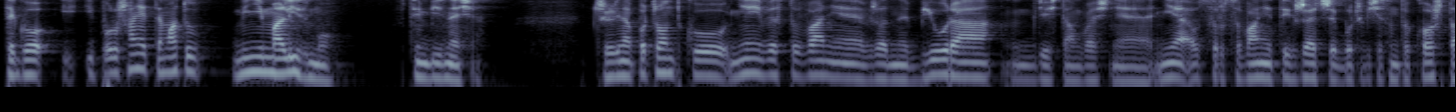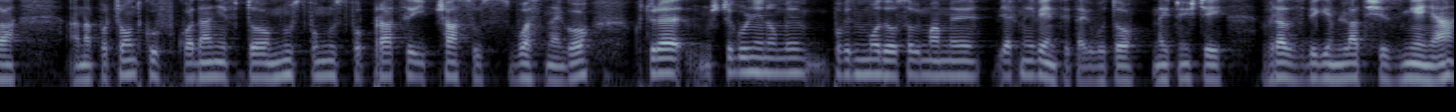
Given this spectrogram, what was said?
tego i poruszanie tematu minimalizmu w tym biznesie. Czyli na początku nie inwestowanie w żadne biura, gdzieś tam właśnie nie outsourcowanie tych rzeczy, bo oczywiście są to koszta, a na początku wkładanie w to mnóstwo, mnóstwo pracy i czasu własnego, które szczególnie no my, powiedzmy, młode osoby mamy jak najwięcej, tak, bo to najczęściej wraz z biegiem lat się zmienia.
